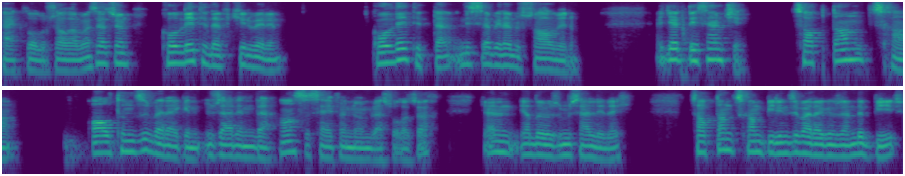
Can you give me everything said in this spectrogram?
fərqli olur uşaqlar. Məsəl üçün, collated-də fikir verin. Collated-də indi sizə belə bir sual verim. Əgər desəm ki, çapdan çıxan 6-cı vərəqin üzərində hansı səhifə nömrəsi olacaq? Gəlin ya da özümüz həll edək. Çapdan çıxan birinci vərəqin üzərində 1,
